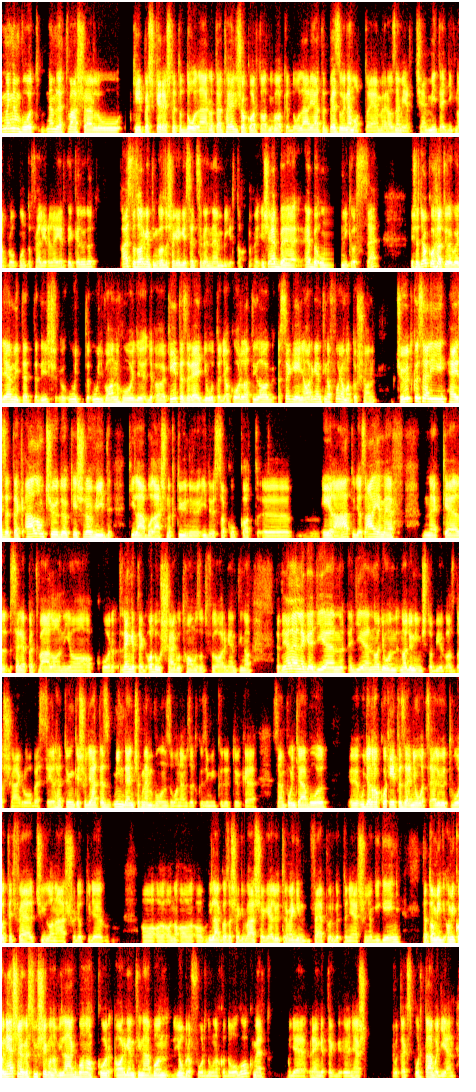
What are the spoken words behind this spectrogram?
meg nem volt, nem lett vásárló képes kereslet a dollárra, tehát ha el is akarta adni valaki a dollárját, tehát Pezói nem adta el, mert az nem ért semmit, egyik napról pont a felére leértékelődött. Ezt az argentin gazdaság egész egyszerűen nem bírta. És ebbe, ebbe omlik össze, és ez gyakorlatilag, hogy említetted is, úgy, úgy van, hogy 2001 óta gyakorlatilag a szegény Argentina folyamatosan csődközeli helyzetek, államcsődök és rövid kilábalásnak tűnő időszakokat él át. Ugye az IMF nek kell szerepet vállalnia, akkor rengeteg adósságot halmozott föl Argentina. Tehát jelenleg egy ilyen, egy ilyen nagyon, nagyon instabil gazdaságról beszélhetünk, és ugye hát ez minden csak nem vonzó a nemzetközi működőtőke szempontjából. Ugyanakkor 2008 előtt volt egy felcsillanás, hogy ott ugye a, a, a, a világgazdasági válság előttre megint felpörgött a nyersanyagigény, tehát amíg, amikor nyersanyagra szükség van a világban, akkor Argentinában jobbra fordulnak a dolgok, mert ugye rengeteg nyersanyagot exportál, vagy ilyen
